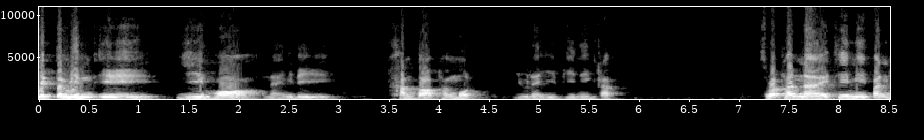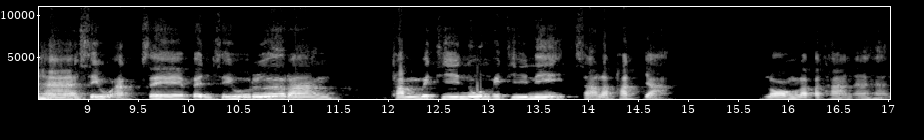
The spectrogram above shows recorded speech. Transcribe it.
วิตามินอ e, ียี่ห้อไหนดีคำตอบทั้งหมดอยู่ใน EP นี้ครับสำหรับท่านไหนที่มีปัญหาสิวอักเสบเป็นสิวเรื้อรังทำวิธีนู้นวิธีนี้สารพัดอย่าง ลองรับประทานอาหาร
